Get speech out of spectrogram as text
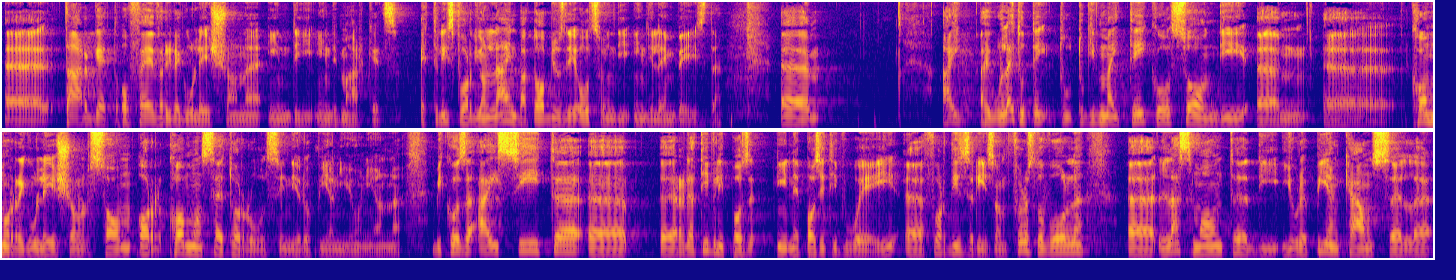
target of every regulation uh, in, the, in the markets, at least for the online, but obviously also in the, in the land-based. Um, I, I, would like to, take, to, to, give my take also on the um, uh, common regulation or, some, or common set of rules in the European Union, because I see it uh, uh, relatively in a positive way uh, for this reason. First of all, uh, last month the European Council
